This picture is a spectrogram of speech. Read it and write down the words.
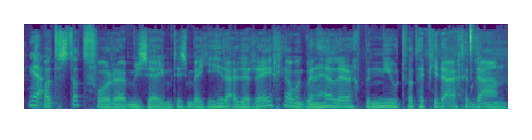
ja. Wat is dat voor eh, museum? Het is een beetje hier uit de regio, maar ik ben heel erg benieuwd. Wat heb je daar gedaan?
